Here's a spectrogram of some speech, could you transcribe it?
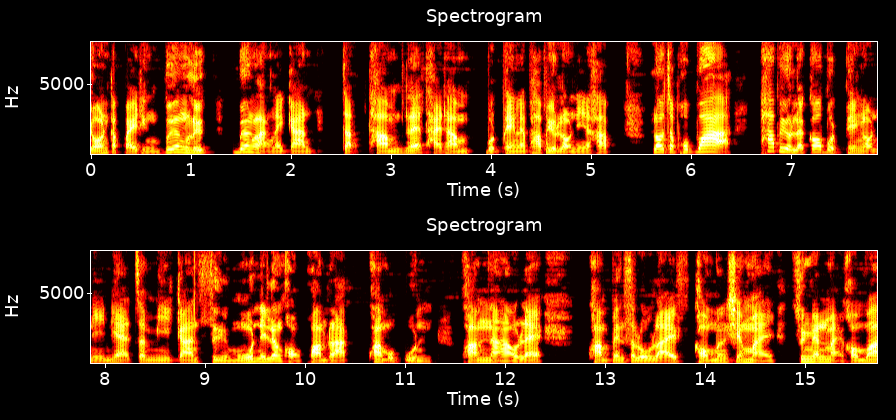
ย้อนกลับไปถึงเบื้องลึก เบื้องหลังในการจัดทำและถ่ายทำบทเพลงและภาพยนตร์เหล่านี้นะครับ เราจะพบว่า ภาพยนตร์และก็บทเพลงเหล่านี้เนี่ยจะมีการสื่อมูดในเรื่องของความรัก ความอบอุ่น ความหนาวและความเป็น slow life ของเมืองเชียงใหม่ ซึ่งนั่นหมายความว่า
